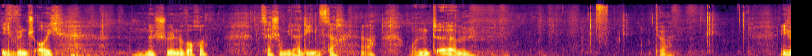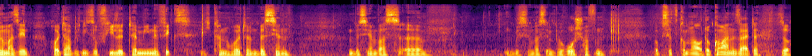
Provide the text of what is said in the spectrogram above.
Ich wünsche euch eine schöne Woche. Ist ja schon wieder Dienstag. Ja. Und ähm, tja. Ich will mal sehen. Heute habe ich nicht so viele Termine fix. Ich kann heute ein bisschen, ein bisschen was, äh, ein bisschen was im Büro schaffen. Ups, jetzt kommt ein Auto. Komm an die Seite. So.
